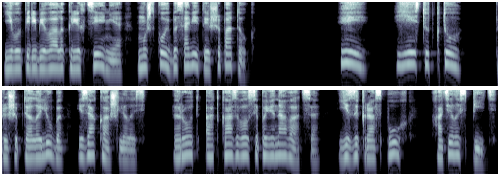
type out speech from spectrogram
Его перебивало кряхтение, мужской басовитый шепоток. «Эй, есть тут кто?» – прошептала Люба и закашлялась. Рот отказывался повиноваться, язык распух, хотелось пить.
